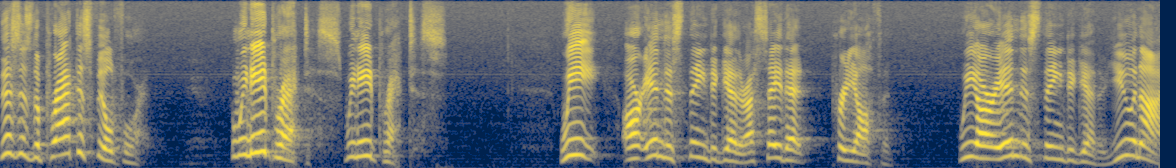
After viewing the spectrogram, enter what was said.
This is the practice field for it. We need practice. We need practice. We are in this thing together. I say that pretty often. We are in this thing together. You and I.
